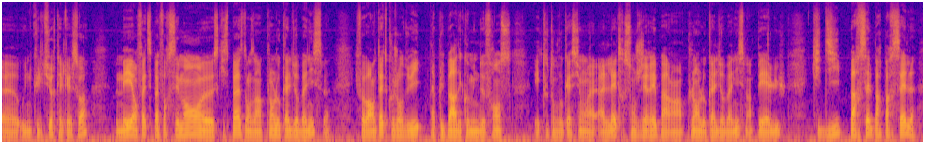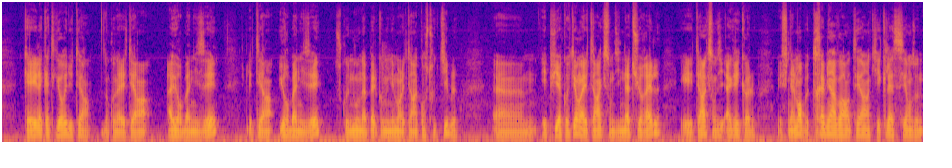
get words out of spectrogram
euh, ou une culture quelle qu'elle soit. Mais en fait, c'est pas forcément euh, ce qui se passe dans un plan local d'urbanisme. Il faut avoir en tête qu'aujourd'hui, la plupart des communes de France, et toutes ont vocation à, l'être, sont gérées par un plan local d'urbanisme, un PLU, qui dit parcelle par parcelle quelle est la catégorie du terrain. Donc on a les terrains à urbaniser, les terrains urbanisés, ce que nous on appelle communément les terrains constructibles, euh, et puis à côté, on a les terrains qui sont dits naturels et les terrains qui sont dits agricoles. Mais finalement, on peut très bien avoir un terrain qui est classé en zone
